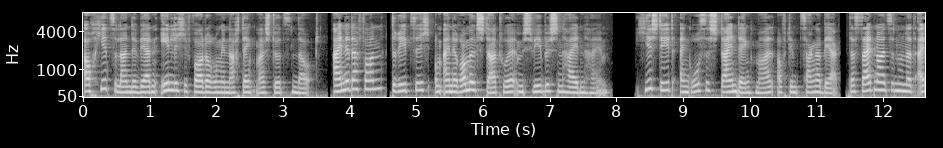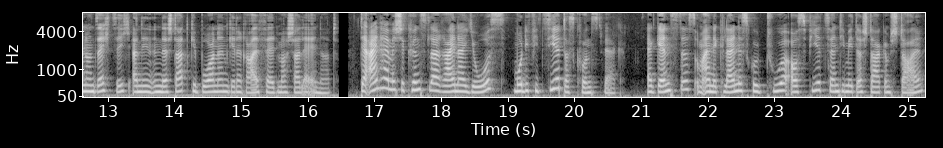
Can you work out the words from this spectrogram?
Auch hierzulande werden ähnliche Forderungen nach Denkmalstürzen laut. Eine davon dreht sich um eine Rommelstatue im schwäbischen Heidenheim. Hier steht ein großes Steindenkmal auf dem Zanger Berg, das seit 1961 an den in der Stadt geborenen Generalfeldmarschall erinnert. Der einheimische Künstler Rainer Joos modifiziert das Kunstwerk, ergänzt es um eine kleine Skulptur aus 4 cm starkem Stahl,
